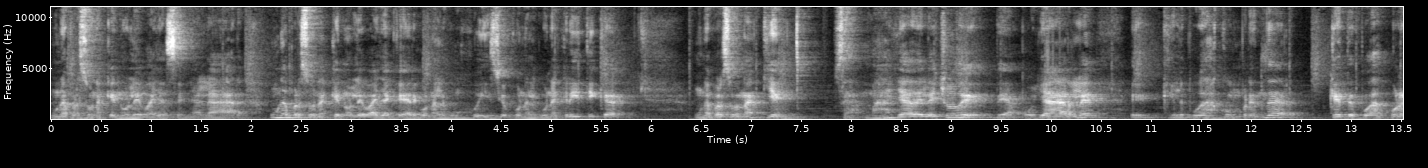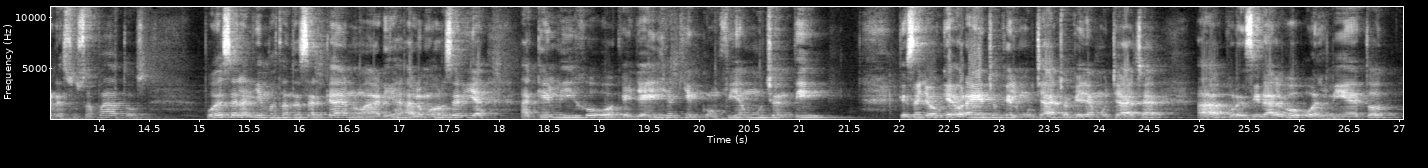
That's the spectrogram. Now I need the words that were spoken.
una persona que no le vaya a señalar, una persona que no le vaya a caer con algún juicio, con alguna crítica, una persona quien o sea, más allá del hecho de, apoyarle, eh, que le puedas comprender, que te puedas poner en sus zapatos. Puede ser alguien bastante cercano, Aries. A lo mejor sería aquel hijo o aquella hija quien confía mucho en ti. Qué sé yo, que habrá hecho que el muchacho, aquella muchacha, ah, por decir algo, o el nieto,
